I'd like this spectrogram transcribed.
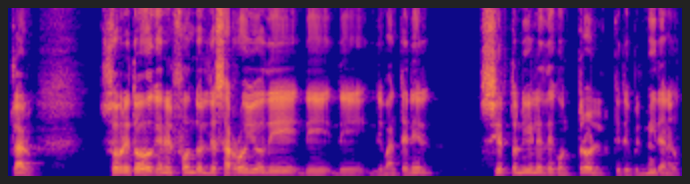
claro. Sobre todo que en el fondo el desarrollo de, de mantener ciertos niveles de control que te permitan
